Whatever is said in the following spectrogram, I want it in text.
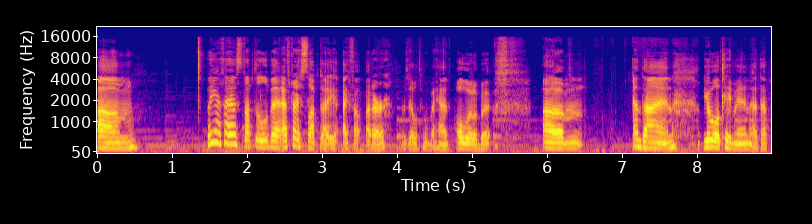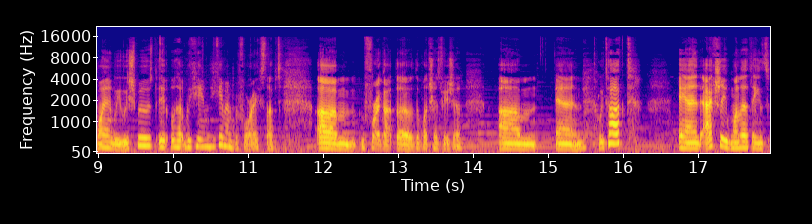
Um, but yes, I slept a little bit. After I slept, I, I felt better. I was able to move my hands a little bit. Um, and then Yoel came in at that point. We we schmoozed. It, we came. He came in before I slept, um, before I got the the blood transfusion, um, and we talked. And actually, one of the things,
